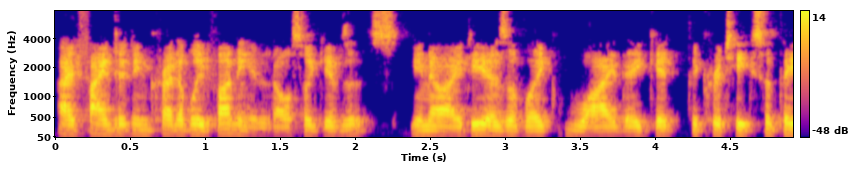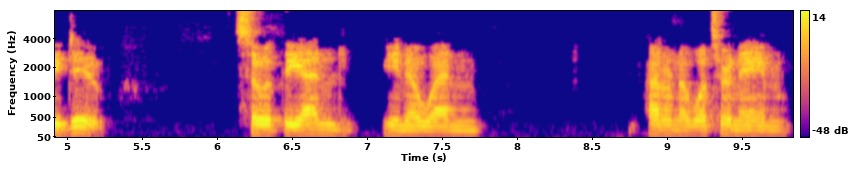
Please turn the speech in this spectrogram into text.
I find it incredibly funny and it also gives us, you know, ideas of like why they get the critiques that they do. So at the end, you know, when I don't know what's her name,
